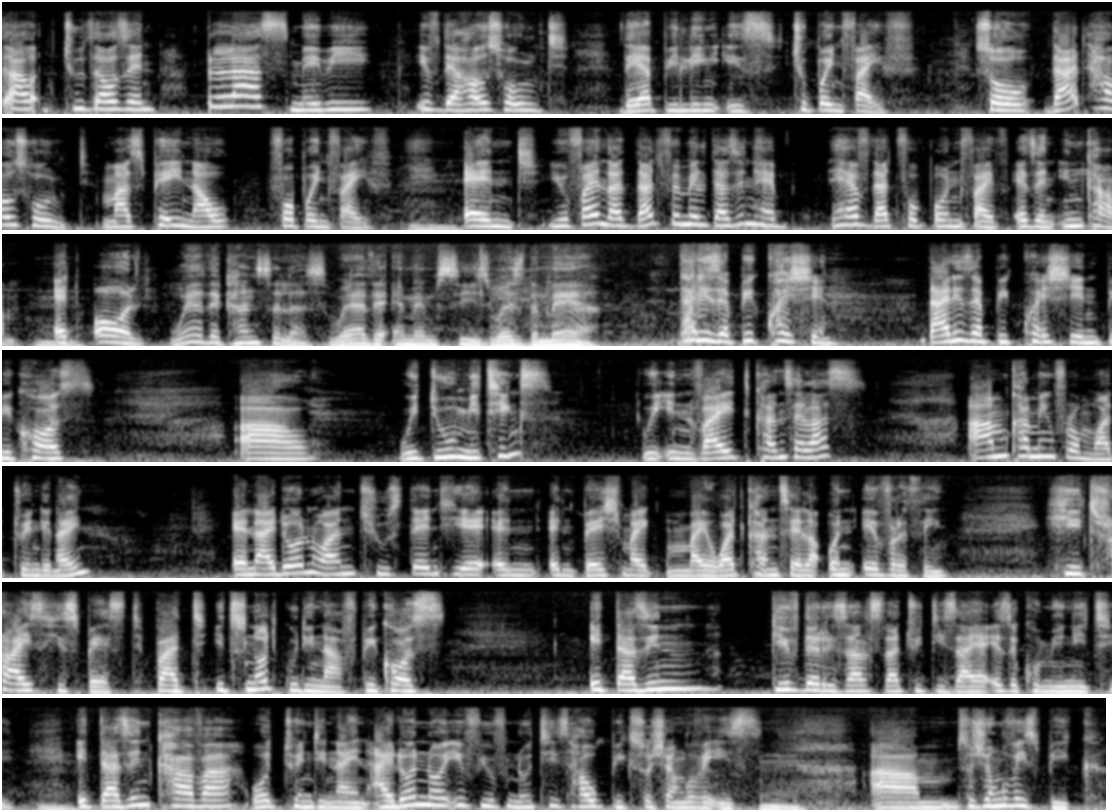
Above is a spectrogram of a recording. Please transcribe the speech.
thousand plus maybe if the household their billing is two point five. So that household must pay now 4.5 and you find that that family doesn't have have that 4.5 as an income at all Where are the councillors? Where are the MMCs? Where's the mayor? that is a big question that is a big question because uh, we do meetings we invite councillors i'm coming from ward 29 and i don't want to stand here and, and bash my, my ward councillor on everything he tries his best but it's not good enough because it doesn't give the results that we desire as a community. It doesn't cover Ward 29. I don't know if you've noticed how big Soshanguve is. Um, Soshanguve is big.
